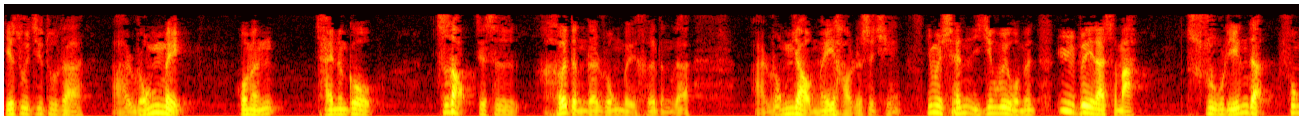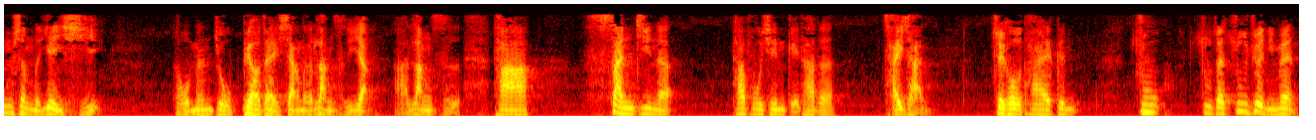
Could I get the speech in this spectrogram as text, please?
耶稣基督的啊荣美，我们才能够知道这是何等的荣美，何等的啊荣耀美好的事情。因为神已经为我们预备了什么属灵的丰盛的宴席，我们就不要再像那个浪子一样啊，浪子他散尽了他父亲给他的财产，最后他还跟猪住在猪圈里面，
